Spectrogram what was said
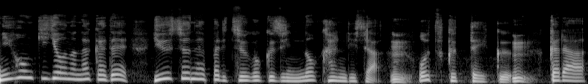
日本企業の中で優秀なやっぱり中国人の管理者うん。を作っていく、うんから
